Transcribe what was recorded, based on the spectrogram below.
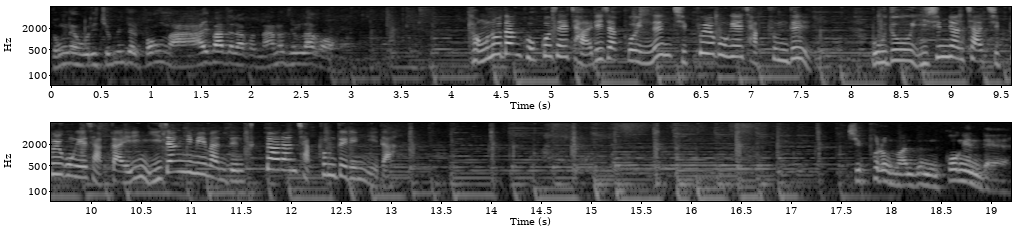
동네 우리 주민들 복 많이 받으라고 나눠주려고. 경로당 곳곳에 자리 잡고 있는 지풀공예 작품들. 모두 20년 차 지풀공예 작가인 이장님이 만든 특별한 작품들입니다. 지프로 만든 꽁인데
